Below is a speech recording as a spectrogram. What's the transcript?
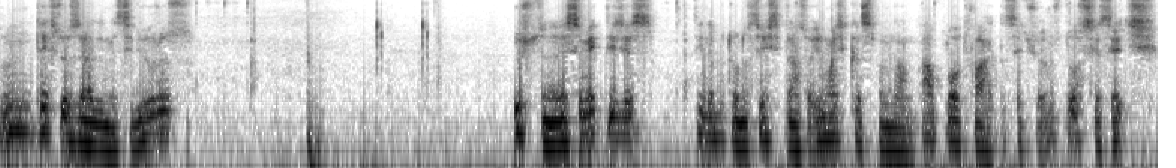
Bunun text özelliğini siliyoruz. Üstüne resim ekleyeceğiz. Yine butonu seçtikten sonra imaj kısmından upload file'ı seçiyoruz. Dosya seç.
